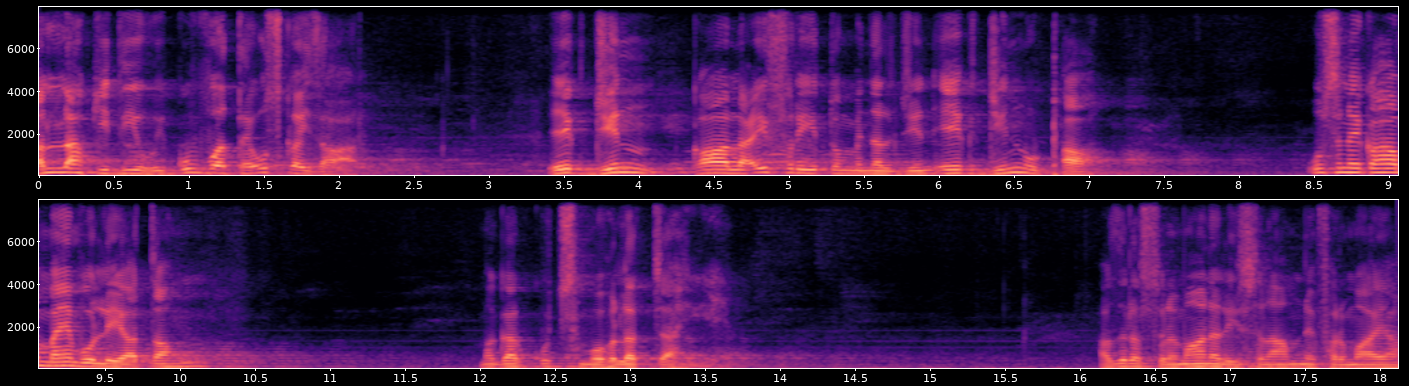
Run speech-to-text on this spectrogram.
अल्लाह की दी हुई कुव्वत है, उसका इजहार। एक जिन, काल इफरी तुम मिनल जिन, एक जिन उठा। उसने कहा, मैं वो ले आता हूँ, मगर कुछ मोहलत चाहिए। हज़रत सलेमान सलाम ने फरमाया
